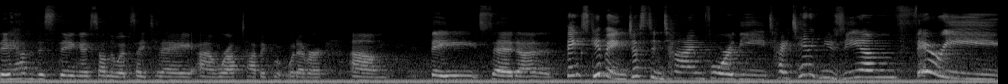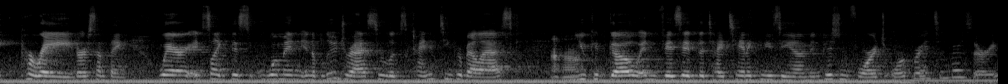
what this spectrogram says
They have this thing I saw on the website today. Uh, we're off topic, but whatever. Um, they said uh, Thanksgiving just in time for the Titanic Museum ferry parade or something, where it's like this woman in a blue dress who looks kind of Tinkerbell-esque. Uh-huh. You could go and visit the Titanic Museum in Pigeon Forge or Branson, Missouri,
